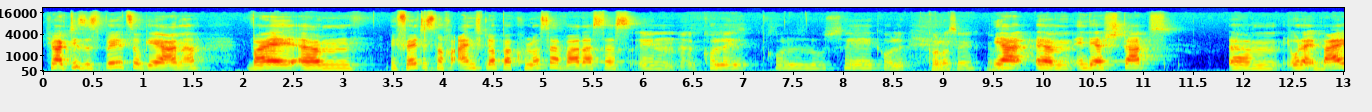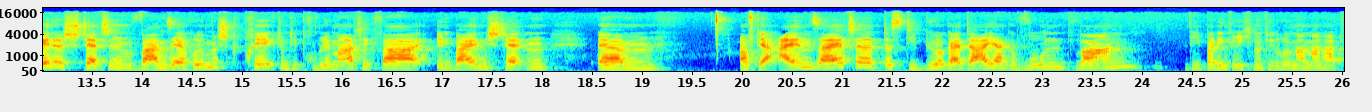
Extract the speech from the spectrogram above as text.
Ich mag dieses Bild so gerne, weil ähm, mir fällt es noch ein, ich glaube bei Kolosser war das das in äh, Kole, Kolosse, Kole, Kolossee? ja, ähm, in der Stadt oder in beide Städten waren sehr römisch geprägt und die Problematik war in beiden Städten ähm, auf der einen Seite, dass die Bürger da ja gewohnt waren, wie bei den Griechen und den Römern, man hat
